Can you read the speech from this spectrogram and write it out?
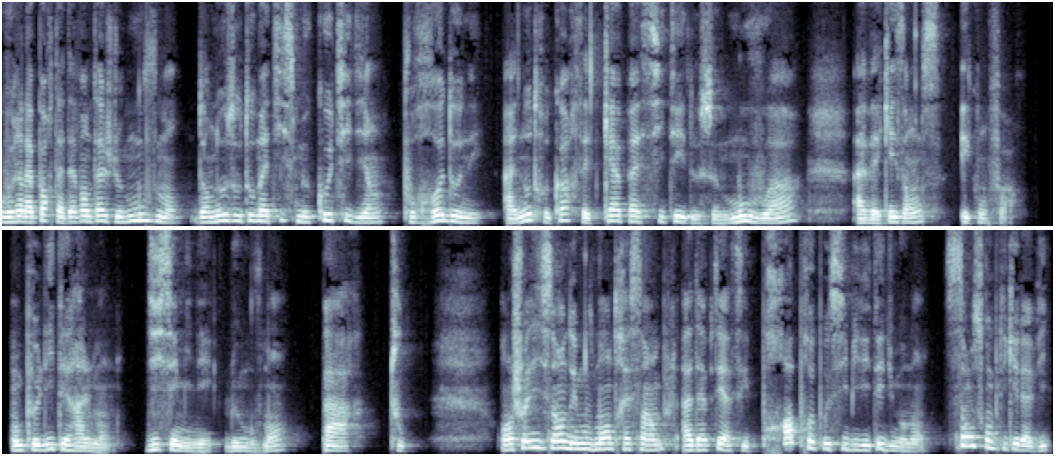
Ouvrir la porte à davantage de mouvement dans nos automatismes quotidiens pour redonner à notre corps cette capacité de se mouvoir avec aisance et confort. On peut littéralement disséminer le mouvement partout. En choisissant des mouvements très simples, adaptés à ses propres possibilités du moment, sans se compliquer la vie,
